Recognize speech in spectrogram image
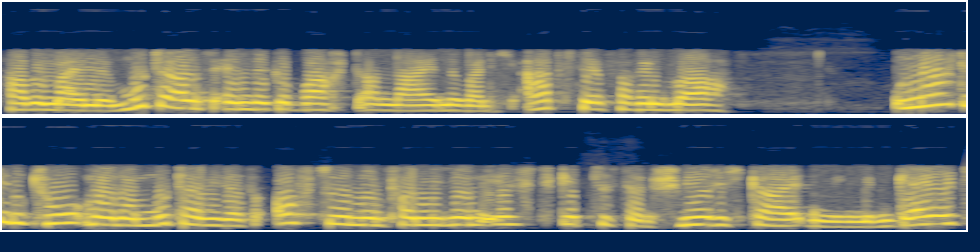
habe meine Mutter ans Ende gebracht alleine, weil ich Arzthelferin war. Und nach dem Tod meiner Mutter, wie das oft so in den Familien ist, gibt es dann Schwierigkeiten wegen dem Geld.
